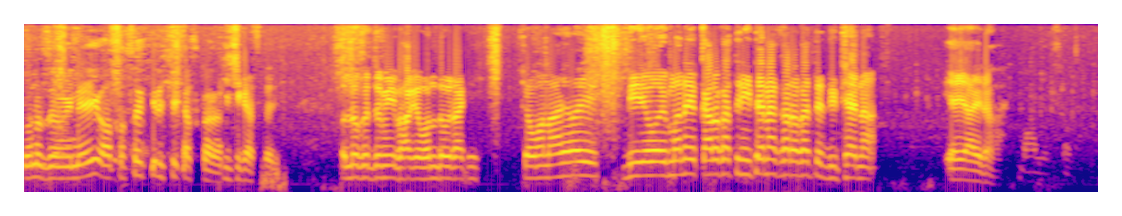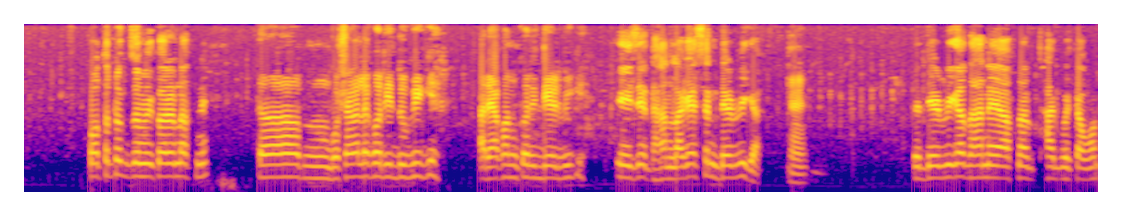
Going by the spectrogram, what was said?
কোনো জমি নেই অথচ কৃষি কাজ করেন কৃষি কাজ করি। লোকের জমি ভাগে বন্ধক রাখি। কেমন হয়? ওই দিয়ে ওই মানে কারও কাছে নিতে না কারও কাছে দিতে না। এই আয়রা হয়। কতটুকু জমি করেন আপনি? তা বর্ষাকালে করি দু বিঘে আর এখন করি দেড় বিঘে। এই যে ধান লাগাইছেন দেড় বিঘা? হ্যাঁ। তো দেড় বিঘা ধানে আপনার থাকবে কেমন?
